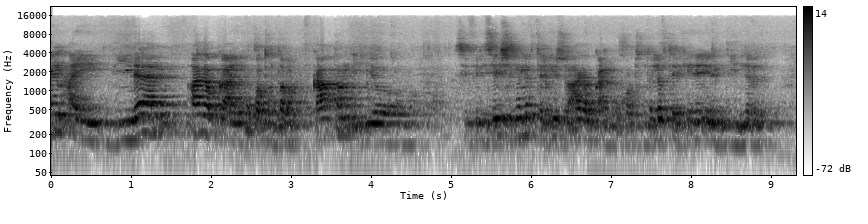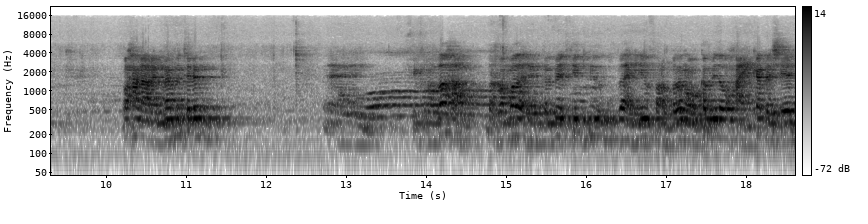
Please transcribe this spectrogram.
in ay diidaan agabka ay ku qotontaba kaabtan iyo civilizationka laftarkiisu agabka ay ku qotonto laftarkeeda inay diidnaba waxaan aragnaa matalan fikradaha dhaqamada reer galbeedkee dunida ku baahayeen fara badan oo ka mida waxa ay ka dhasheen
